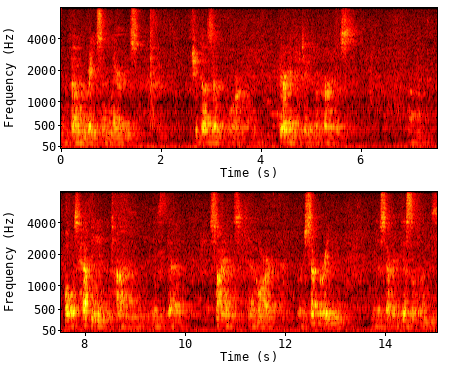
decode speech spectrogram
and found great similarities. She does it for a very particular purpose. Um, what was happening at the time is that science and art were separating into separate disciplines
